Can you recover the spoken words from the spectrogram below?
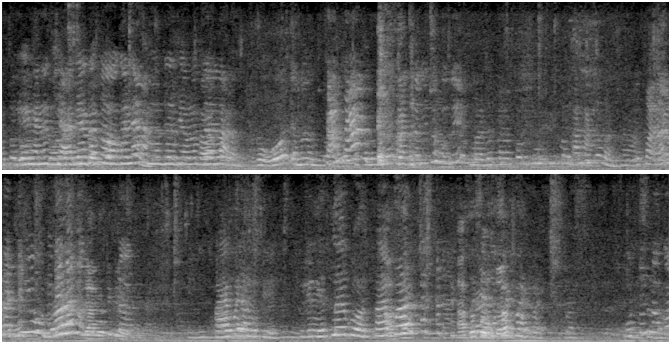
आता हे ह्यानं चहा द्या गं दोघं ना, मग जेवलं त्याला. हो त्यांना माझ्या पायावर तुम्ही पाय करा. गांगटी काय? पाया पड अंगठी. तुझी नेत नाही कोण? पाया पड. असं सोडतो उठून नको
